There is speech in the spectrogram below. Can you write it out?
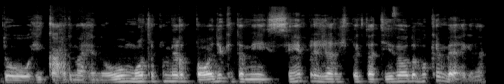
do Ricardo na Renault, um outro primeiro pódio que também sempre gera expectativa é o do Huckenberg, né?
